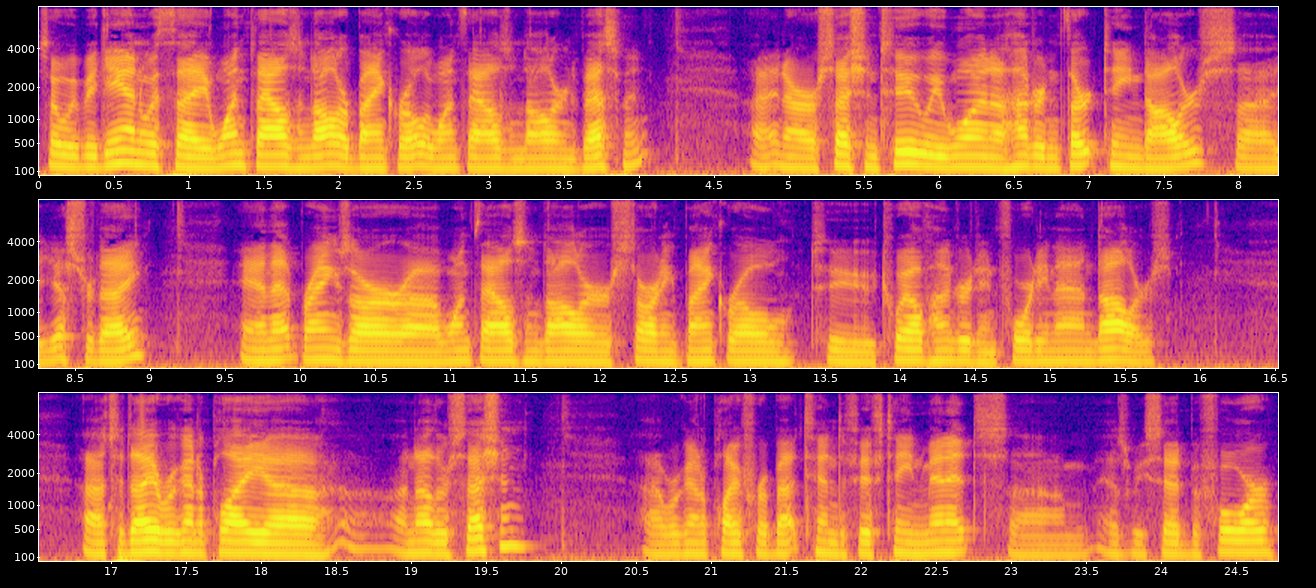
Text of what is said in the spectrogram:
So we began with a $1,000 bankroll, a $1,000 investment. Uh, in our session 2 we won $113 uh, yesterday and that brings our uh, $1,000 starting bankroll to $1,249. Uh, today we're going to play uh, another session. Uh, we're going to play for about 10 to 15 minutes. Um, as we said before,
